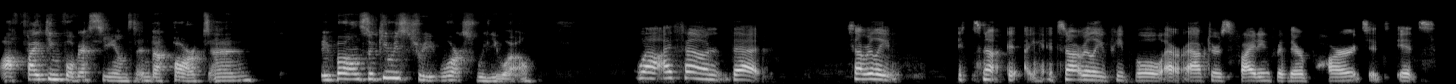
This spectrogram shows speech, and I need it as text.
are fighting for their scenes and their part and it bonds the chemistry works really well. Well i found that it's not really it's not it, it's not really people or actors fighting for their parts. It's it's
